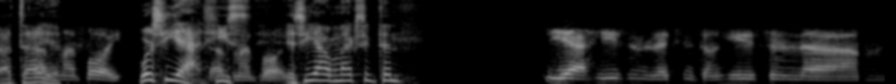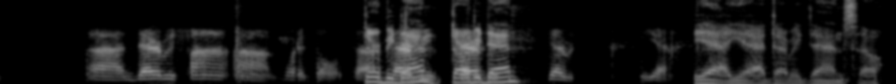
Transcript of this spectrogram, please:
I'll tell you. my boy. Where's he at? that's He's is he out in Lexington? Yeah, he's in Lexington. He's in um, uh, Derby Farm. Uh, what it called? Uh, Darby Dan? Darby Dan? Derby. Yeah. Yeah, yeah, Darby Dan. So,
